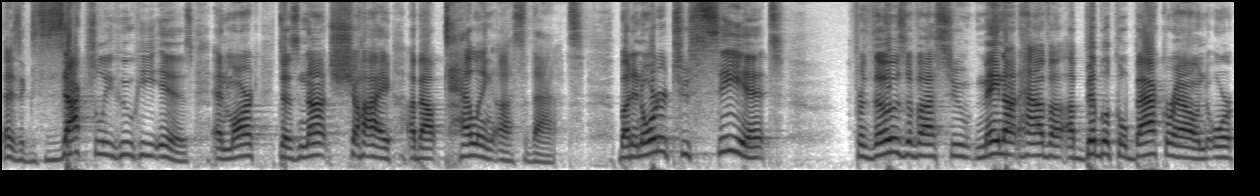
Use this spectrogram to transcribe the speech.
That is exactly who he is. And Mark does not shy about telling us that. But in order to see it, for those of us who may not have a, a, biblical background, or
